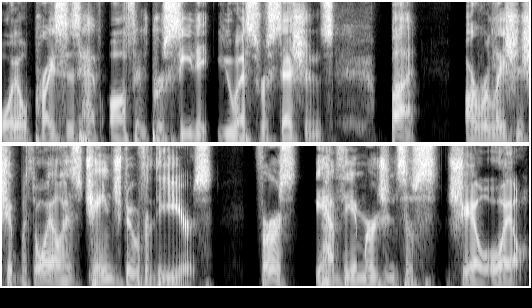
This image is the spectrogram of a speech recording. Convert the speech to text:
oil prices have often preceded US recessions, but our relationship with oil has changed over the years. First, you have the emergence of shale oil.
